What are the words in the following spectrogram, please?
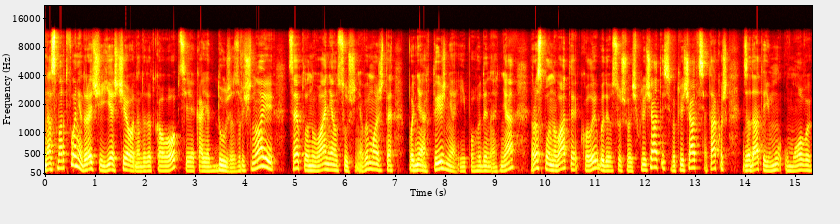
На смартфоні, до речі, є ще одна додаткова опція, яка є дуже зручною. Це планування осушення. Ви можете по днях тижня і по годинах дня розпланувати, коли буде осушувач включатись, виключатися, а також задати йому умови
